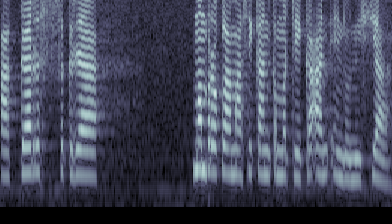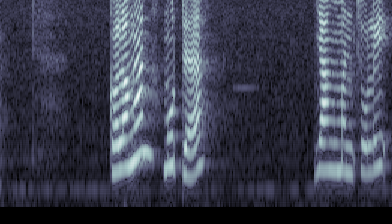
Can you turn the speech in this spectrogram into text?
agar segera memproklamasikan kemerdekaan Indonesia. Golongan muda yang menculik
